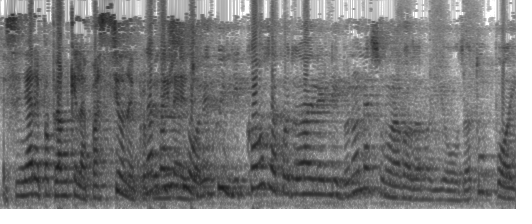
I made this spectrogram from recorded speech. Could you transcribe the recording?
Insegnare proprio anche la passione proprio la passione, quindi cosa puoi trovare nel libro? Non è solo una cosa noiosa, tu puoi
